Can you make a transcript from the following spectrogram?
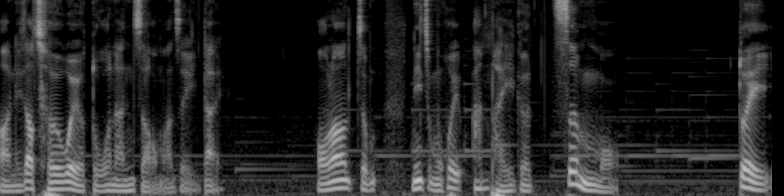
啊，你知道车位有多难找吗？这一带，哦，然后怎么你怎么会安排一个这么对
